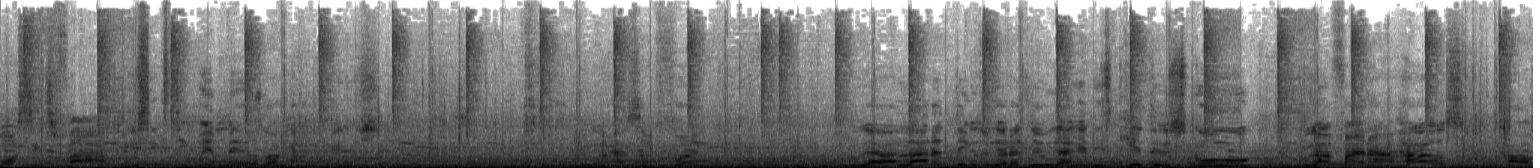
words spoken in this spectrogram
four, six five, 360 windmills, all kind of crazy shit. We're gonna have some fun. We got a lot of things we gotta do. We gotta get these kids in school. We gotta find our house. Uh, our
